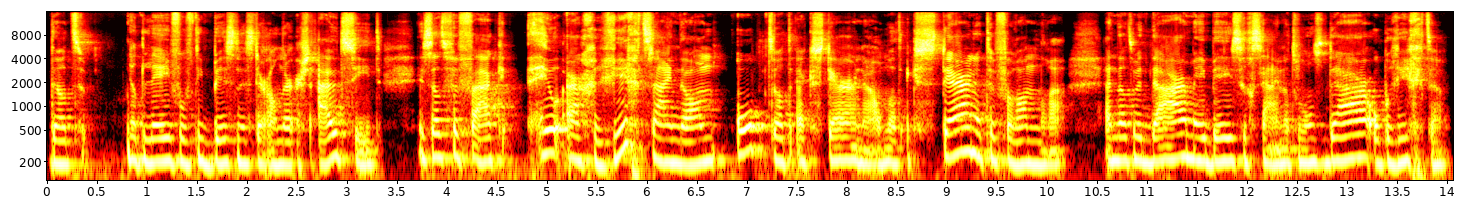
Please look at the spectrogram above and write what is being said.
dat dat leven of die business er anders uitziet, is dat we vaak heel erg gericht zijn dan op dat externe, om dat externe te veranderen. En dat we daarmee bezig zijn, dat we ons daarop richten.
